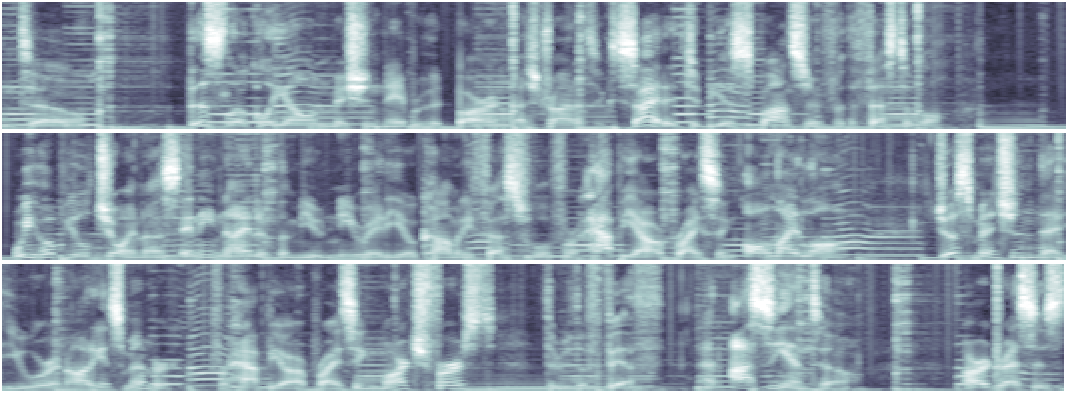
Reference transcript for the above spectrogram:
Asiento. This locally owned Mission neighborhood bar and restaurant is excited to be a sponsor for the festival. We hope you'll join us any night of the Mutiny Radio Comedy Festival for happy hour pricing all night long. Just mention that you are an audience member for happy hour pricing March 1st through the 5th at Asiento. Our address is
